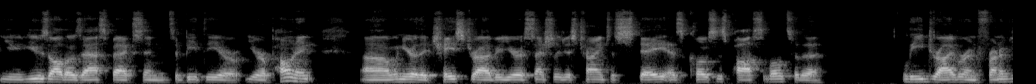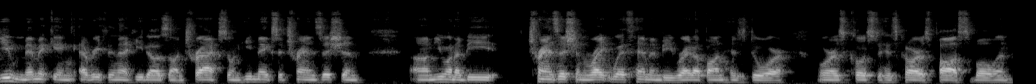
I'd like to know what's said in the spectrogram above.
you use all those aspects, and to beat the, your your opponent, uh, when you're the chase driver, you're essentially just trying to stay as close as possible to the lead driver in front of you, mimicking everything that he does on track. So when he makes a transition, um, you want to be transition right with him and be right up on his door or as close to his car as possible. And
